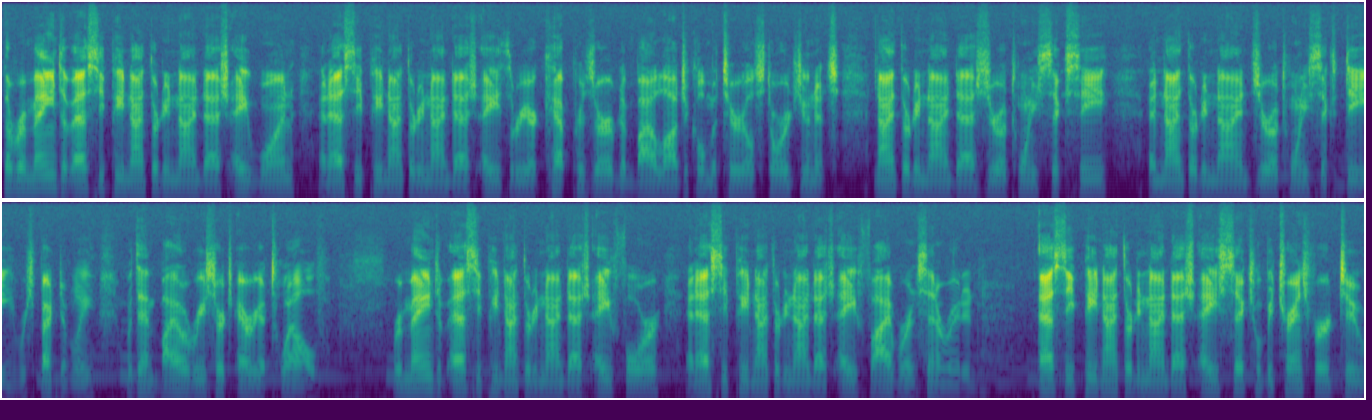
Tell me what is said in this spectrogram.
The remains of SCP-939-A1 and SCP-939-A3 are kept preserved in Biological Materials Storage Units 939-026-C and 939-026-D, respectively, within Bioresearch Area 12. Remains of SCP-939-A4 and SCP-939-A5 were incinerated. SCP-939-A6 will be transferred to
